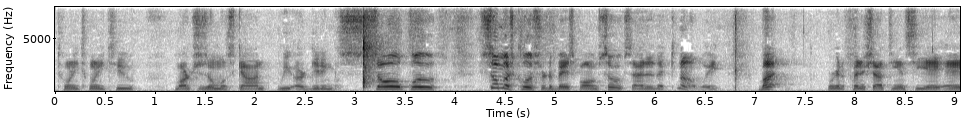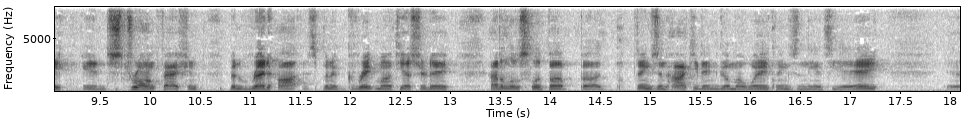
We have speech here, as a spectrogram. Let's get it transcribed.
twenty twenty two. March is almost gone. We are getting so close, so much closer to baseball. I'm so excited. I cannot wait. But we're going to finish out the NCAA in strong fashion. Been red hot. It's been a great month. Yesterday, had a little slip up. Uh, things in hockey didn't go my way. Things in the NCAA uh,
